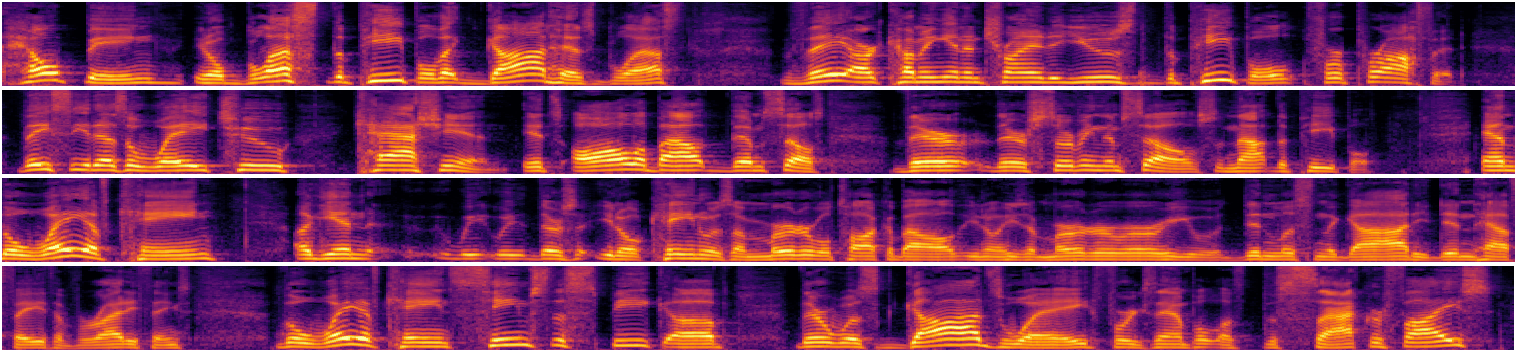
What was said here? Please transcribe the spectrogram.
helping, you know, bless the people that God has blessed, they are coming in and trying to use the people for profit. They see it as a way to cash in. It's all about themselves. They're, they're serving themselves, not the people. And the way of Cain, again, we, we, there's, you know, Cain was a murderer. We'll talk about, you know, he's a murderer. He didn't listen to God. He didn't have faith, a variety of things. The way of Cain seems to speak of there was God's way, for example, the sacrifice.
